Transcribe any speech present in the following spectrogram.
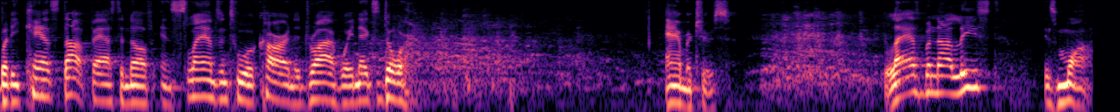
But he can't stop fast enough and slams into a car in the driveway next door. Amateurs. Last but not least is moi.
